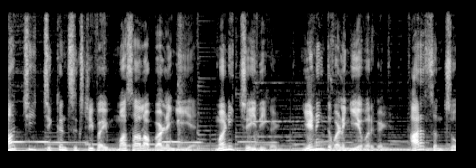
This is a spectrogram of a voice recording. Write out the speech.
Aachi chicken sixty five masala வழங்கிய மணி செய்திகள் இணைந்து வழங்கியவர்கள் அரசன் சோ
